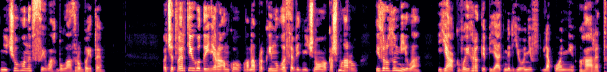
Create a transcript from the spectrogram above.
нічого не в силах була зробити. О четвертій годині ранку вона прокинулася від нічного кошмару і зрозуміла, як виграти 5 мільйонів для Конні Гарет.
